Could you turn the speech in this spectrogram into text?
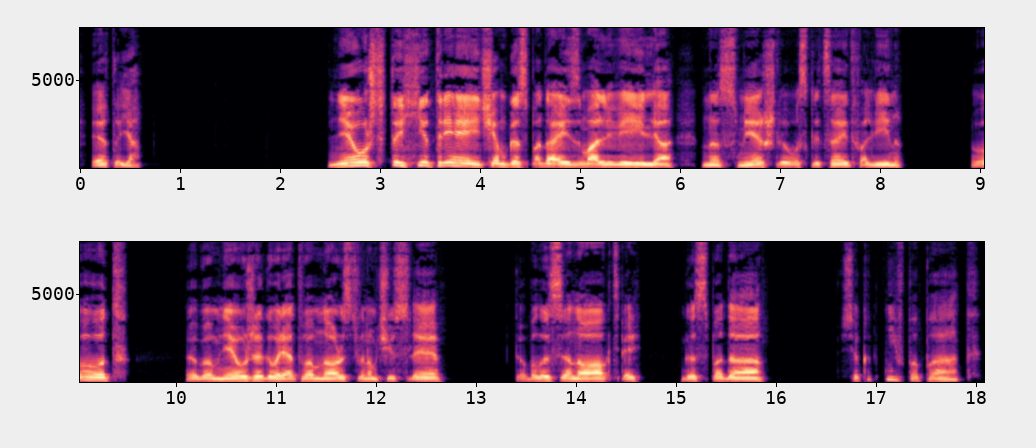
— это я. «Неужто ты хитрее, чем господа из Мальвиля?» — насмешливо восклицает Фальвина. «Вот, обо мне уже говорят во множественном числе. То был и сынок, теперь господа. Все как не в попад».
